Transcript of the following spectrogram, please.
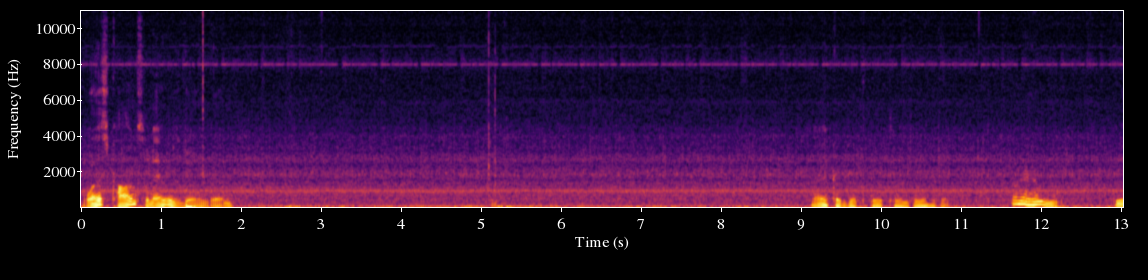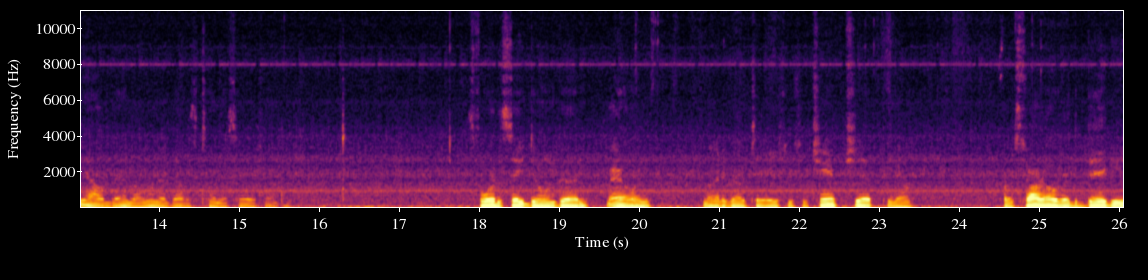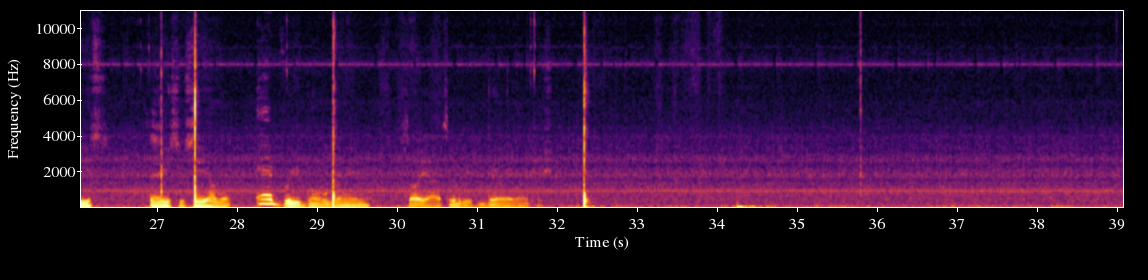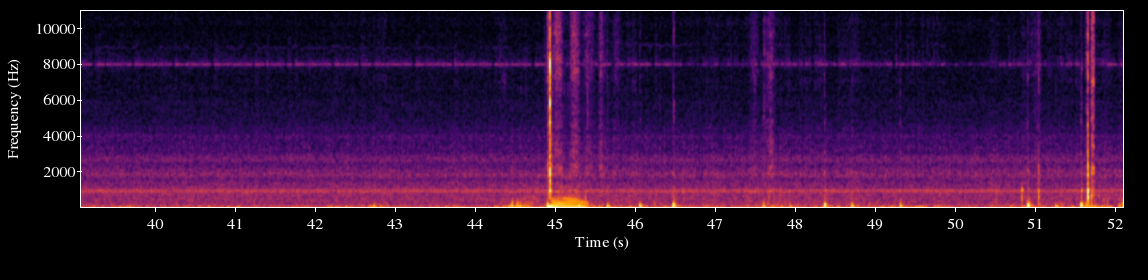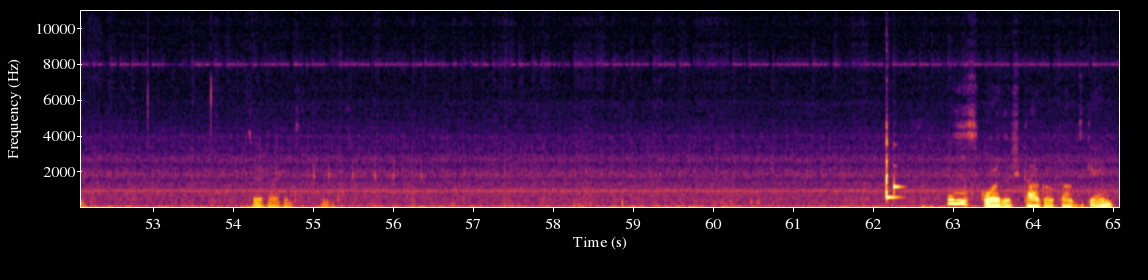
So. Wisconsin, they was doing good. Could get the Big Ten championship. I wonder who beat Alabama. I wonder if that was Tennessee or something. Florida State doing good? Maryland not gonna go to the ACC championship. You know, from starting over the Big East, the ACC I won every bowl game. So yeah, it's gonna be very interesting. And see if I can. What's the score of the Chicago Cubs game?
